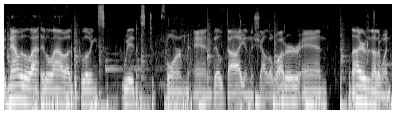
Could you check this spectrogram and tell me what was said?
But now it'll allow, it'll allow uh, the glowing squids to form and they'll die in the shallow water and well, there's another one.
